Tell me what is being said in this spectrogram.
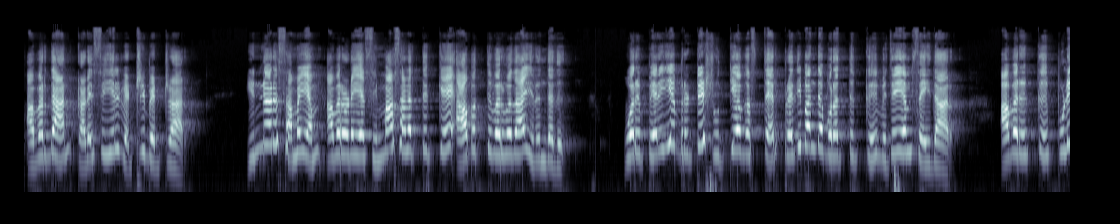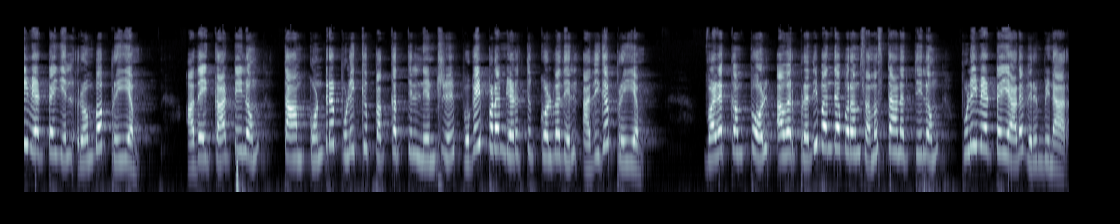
அவர்தான் கடைசியில் வெற்றி பெற்றார். இன்னொரு சமயம் அவருடைய சிம்மாசனத்துக்கே ஆபத்து வருவதாய் இருந்தது. ஒரு பெரிய பிரிட்டிஷ் உத்தியோகஸ்தர் பிரதிபந்தபுரத்துக்கு விஜயம் செய்தார். அவருக்கு புலி வேட்டையில் ரொம்ப பிரியம். அதை காட்டிலும் தாம் கொன்ற புலிக்கு பக்கத்தில் நின்று புகைப்படம் எடுத்துக்கொள்வதில் அதிக பிரியம். வழக்கம் போல் அவர் பிரதிபந்தபுரம் சமஸ்தானத்திலும் புலி வேட்டையாட விரும்பினார்.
